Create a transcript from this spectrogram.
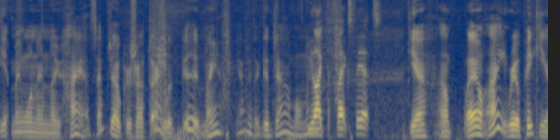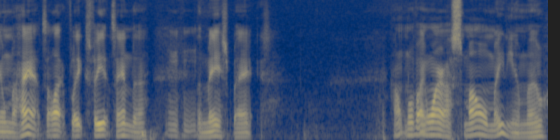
get me one of them new hats. Them jokers right there look good, man. Y'all did a good job on them. you like the flex fits? Yeah. Um, well, I ain't real picky on the hats. I like flex fits and the Mm-hmm. the mesh backs. I don't know if I can wear a small medium though.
